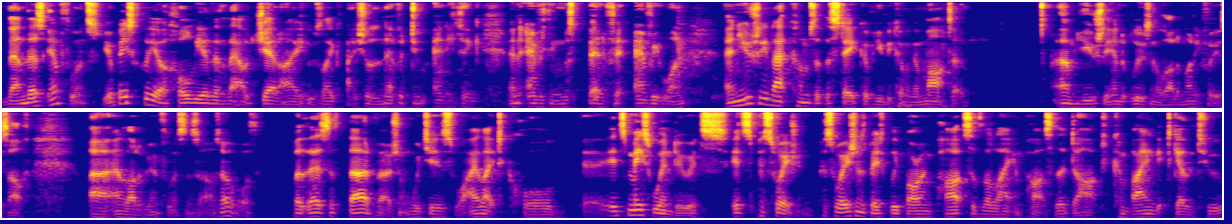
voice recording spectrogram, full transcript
Then there's influence. You're basically a holier than thou Jedi who's like, I shall never do anything, and everything must benefit everyone. And usually that comes at the stake of you becoming a martyr um, you usually end up losing a lot of money for yourself uh, and a lot of influence and so on and so forth. But there's a third version, which is what I like to call uh, it's Mace Windu. It's it's persuasion. Persuasion is basically borrowing parts of the light and parts of the dark, combining it together to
